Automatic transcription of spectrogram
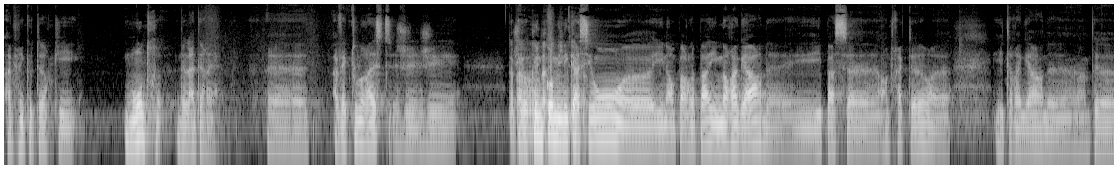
agriculteurs qui montrent de l'intérêt. avec tout le reste, j'ai j'ai aucune communication, euh, ils n'en parlent pas, ils me regardent, euh, ils passent euh, en tracteur, euh, ils te regardent un peu,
